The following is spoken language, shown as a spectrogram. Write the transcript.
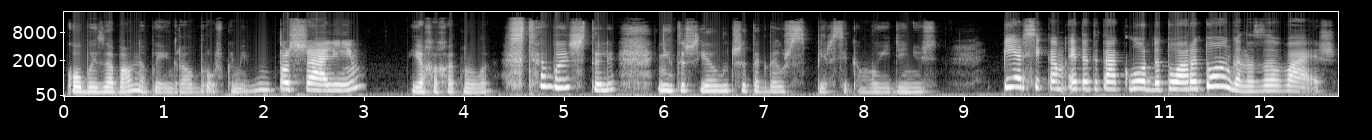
Кобай забавно поиграл бровками. «Пошалим?» Я хохотнула. «С тобой, что ли? Нет уж, я лучше тогда уж с персиком уединюсь». Персиком это ты так лорда Туаретонга называешь?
